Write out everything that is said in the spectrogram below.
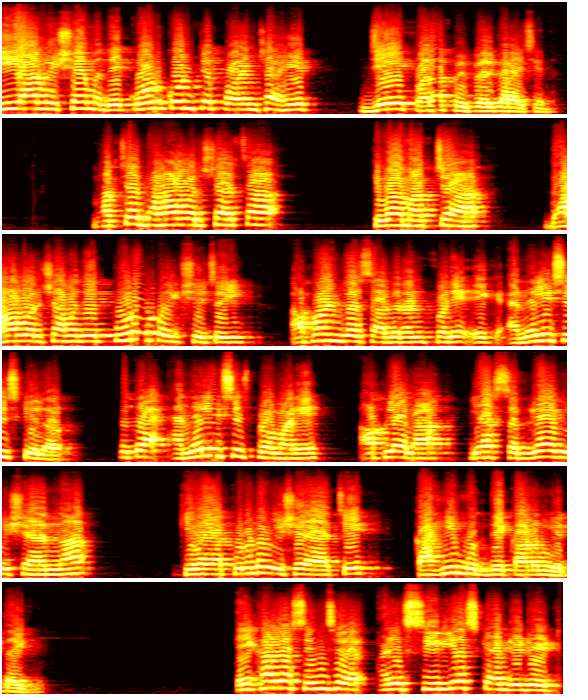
की या विषयामध्ये कोणकोणते पॉइंट्स आहेत जे मला प्रिपेअर करायचे मागच्या दहा वर्षाचा किंवा मागच्या दहा वर्षामध्ये पूर्व परीक्षेची आपण जर साधारणपणे एक अनालिसिस केलं तर त्या अनालिसिस प्रमाणे आपल्याला या सगळ्या विषयांना किंवा या पूर्ण विषयाचे काही मुद्दे काढून घेता येईल. एखादा सिन्सिअर आणि सिरियस कॅन्डिडेट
